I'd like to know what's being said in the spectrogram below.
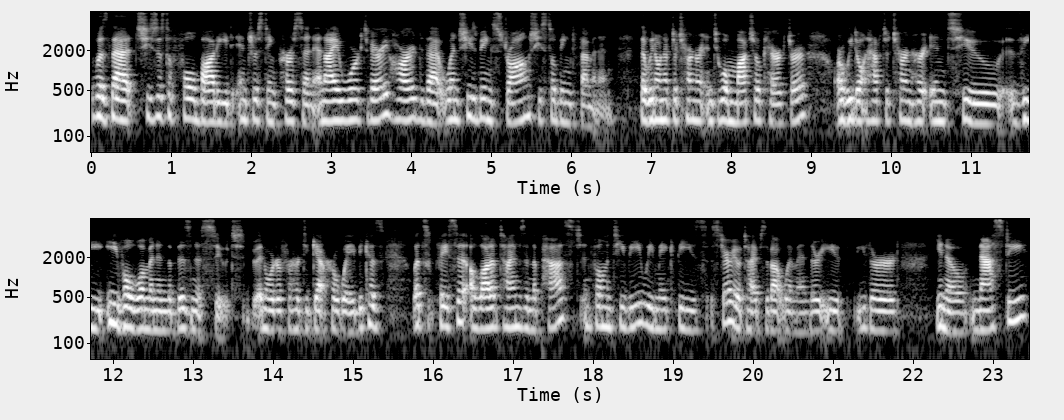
was that she's just a full-bodied interesting person and i worked very hard that when she's being strong she's still being feminine that we don't have to turn her into a macho character or we don't have to turn her into the evil woman in the business suit in order for her to get her way because let's face it a lot of times in the past in film and tv we make these stereotypes about women. They're e- either you know nasty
